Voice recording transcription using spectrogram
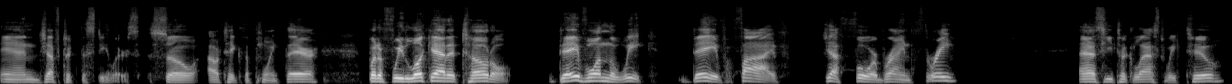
And Jeff took the Steelers. So I'll take the point there. But if we look at it total, Dave won the week. Dave, five. Jeff, four. Bryan, three as he took last week too.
